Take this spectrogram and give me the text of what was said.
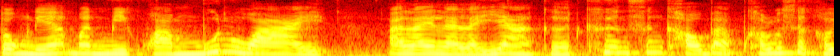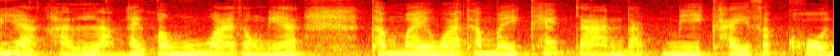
ตรงนี้มันมีความวุ่นวายอะไรหลาย ๆ อย่างเกิดขึ้น ซึ่งเขาแบบเขารู้สึกเขาอยากหันหลังให้ความวุ่นวายตรงนี้ทำไมวะทำไมแค่การแบบมีใครสักคน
